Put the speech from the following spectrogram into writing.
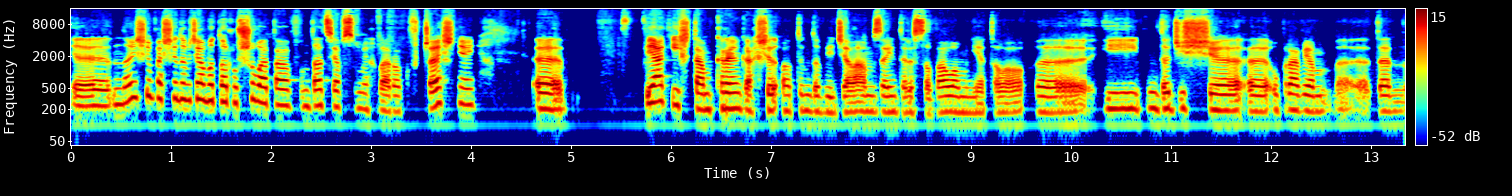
e, no i się właśnie dowiedziałam, bo to ruszyła ta fundacja w sumie chyba rok wcześniej. E, w jakichś tam kręgach się o tym dowiedziałam, zainteresowało mnie to e, i do dziś uprawiam ten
